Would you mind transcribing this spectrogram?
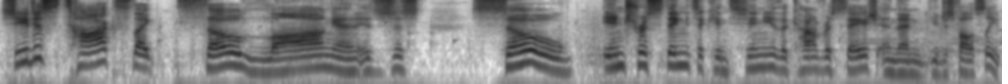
She just talks like so long and it's just so interesting to continue the conversation and then you just fall asleep.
